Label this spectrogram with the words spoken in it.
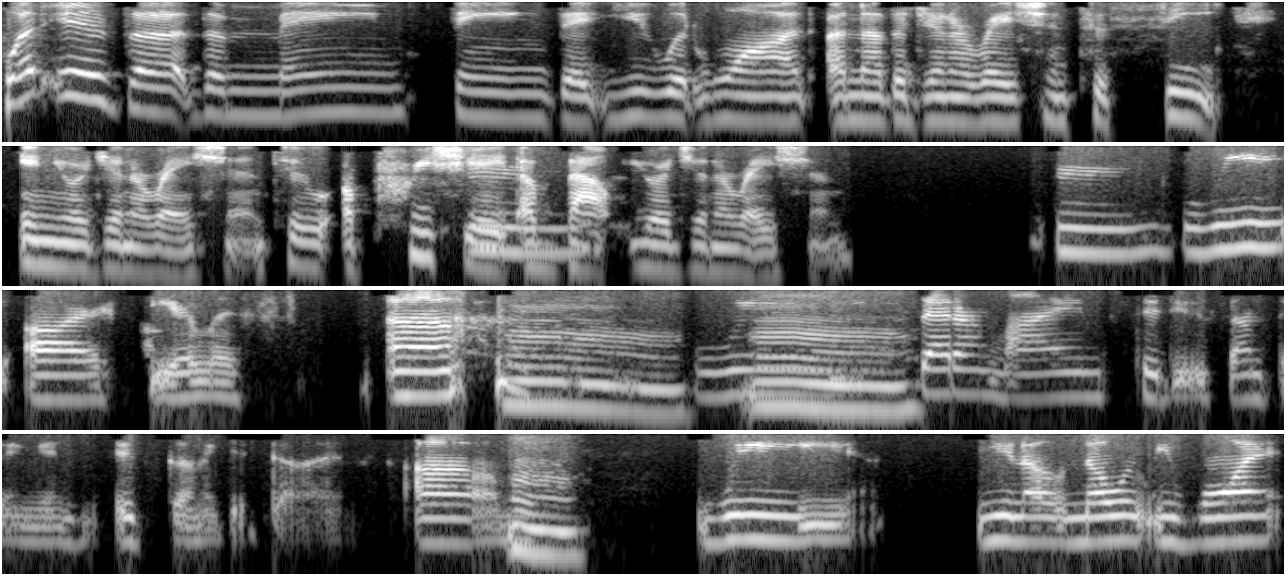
What is the the main thing that you would want another generation to see in your generation, to appreciate Mm. about your generation? Mm, we are fearless. Um, Mm. we Mm. set our minds to do something and it's gonna get done. Um, Mm. we, you know, know what we want.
